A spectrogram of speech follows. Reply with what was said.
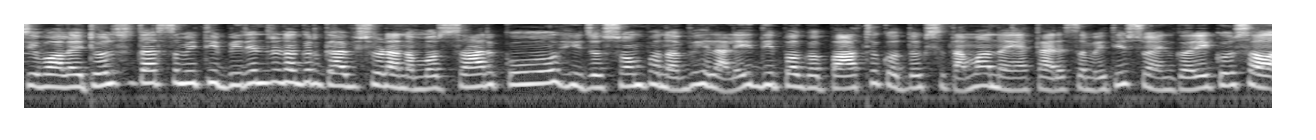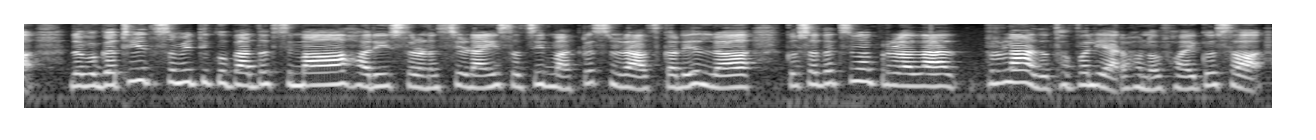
शिवालय टोल सुधार समिति वीरेन्द्रनगर गाविसवडा नम्बर चारको हिजो सम्पन्न भेलाले दीपक पाठकको अध्यक्षतामा नयाँ कार्य समिति चयन गरेको छ। नवगठित समितिको उपाध्यक्षमा हरिशरण सिडाई सचिवमा कृष्णराज करेल र कोषाध्यक्षमा प्रहलाद थपलिया रहनु भएको छ।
